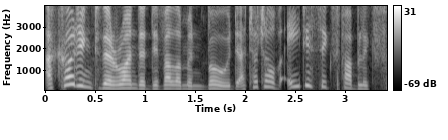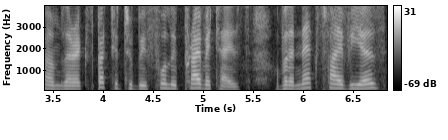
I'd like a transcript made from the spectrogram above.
According to the Rwanda Development Board, a total of 86 public firms are expected to be fully privatized over the next five years,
